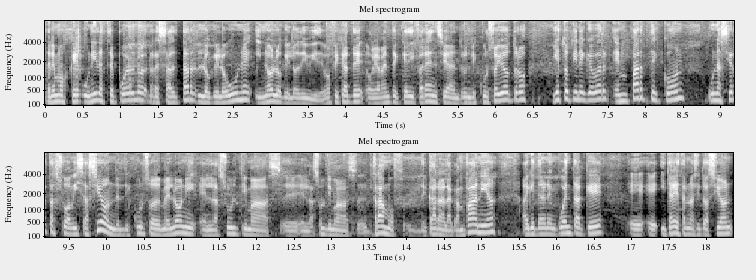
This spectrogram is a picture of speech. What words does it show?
Tenemos que unir a este pueblo, resaltar lo que lo une y no lo que lo divide. Vos fíjate, obviamente, qué diferencia entre un discurso y otro. Y esto tiene que ver en parte con una cierta suavización del discurso de Meloni en las últimas, eh, en las últimas eh, tramos de cara a la campaña. Hay que tener en cuenta que eh, eh, Italia está en una situación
